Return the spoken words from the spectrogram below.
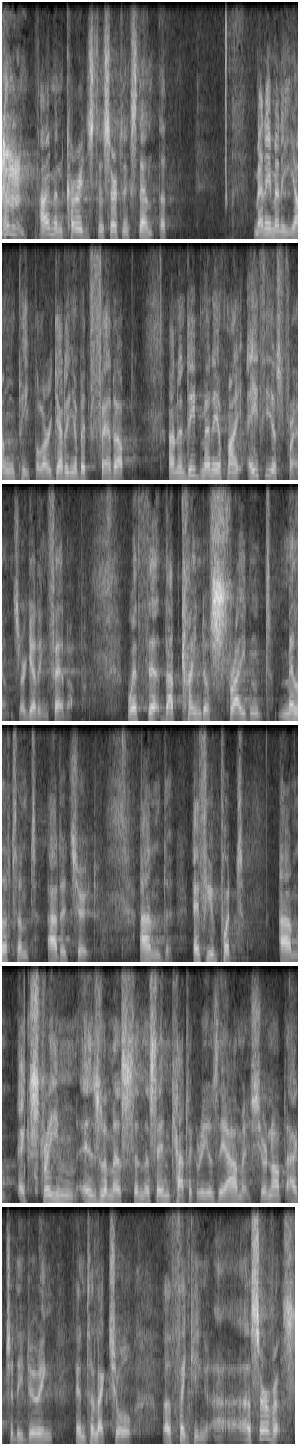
I'm encouraged to a certain extent that many, many young people are getting a bit fed up. And indeed, many of my atheist friends are getting fed up with the, that kind of strident, militant attitude. And if you put um, extreme Islamists in the same category as the Amish, you're not actually doing intellectual uh, thinking uh, a service.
